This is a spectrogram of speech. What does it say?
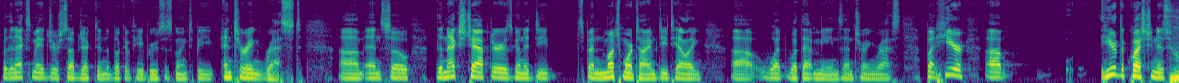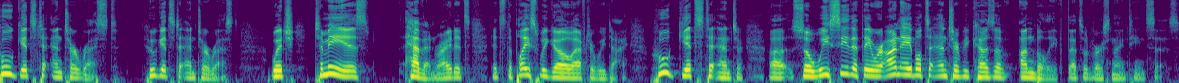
where the next major subject in the book of Hebrews is going to be entering rest. Um, and so the next chapter is going to de- spend much more time detailing uh, what what that means, entering rest. But here, uh, here the question is, who gets to enter rest? Who gets to enter rest? Which to me is heaven, right? It's it's the place we go after we die. Who gets to enter? Uh, so we see that they were unable to enter because of unbelief. That's what verse 19 says.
